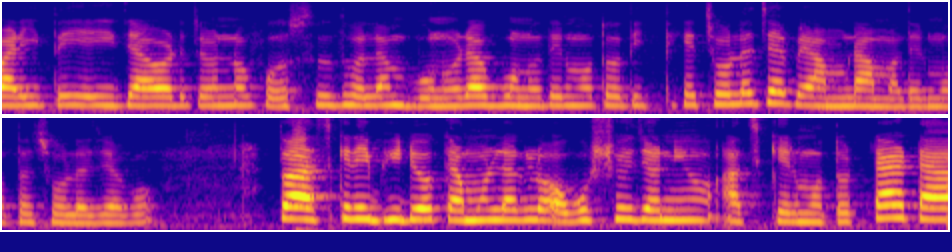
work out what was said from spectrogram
বাড়িতে এই যাওয়ার জন্য প্রস্তুত হলাম, বোনরা বোনদের মতো দিক থেকে চলে যাবে, আমরা আমাদের মতো চলে যাব। তো আজকের এই ভিডিও কেমন লাগল অবশ্যই জানিও। আজকের মতো টাটা।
